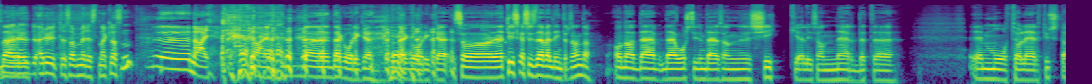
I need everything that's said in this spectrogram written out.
Hvordan det er, du- er du ute sammen med resten av klassen? Uh, nei. nei det, det går ikke. Det går ikke. Så det er tysk jeg syns det er veldig interessant. da. Og når det, det er årsstudium, det er sånn skikkelig sånn nerdete eh, måte å lære tysk, da.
